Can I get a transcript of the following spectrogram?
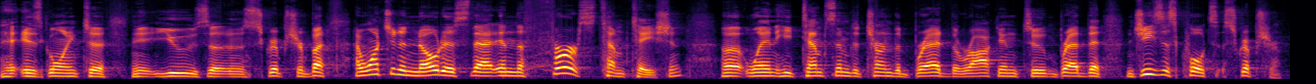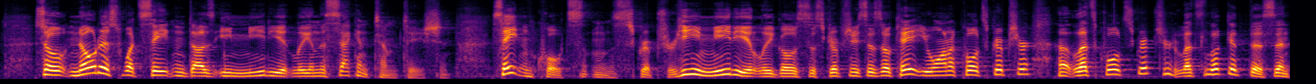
is going to uh, use uh, scripture. But I want you to notice that in the first temptation, uh, when he tempts him to turn the bread, the rock, into bread, that Jesus quotes scripture. So notice what Satan does immediately in the second temptation. Satan quotes scripture. He immediately goes to scripture. He says, Okay, you want to quote scripture? Uh, let's quote scripture. Let's look at this. And,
